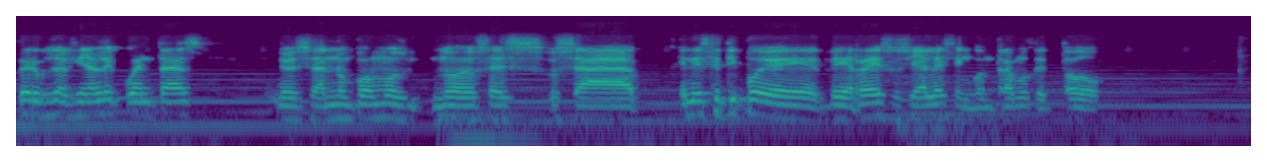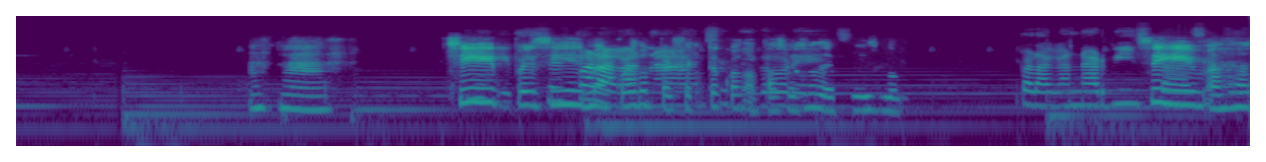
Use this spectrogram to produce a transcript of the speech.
pero pues al final de cuentas, o sea, no podemos, no, o sea, es, o sea, en este tipo de, redes sociales encontramos de todo. Sí, pues, pues sí, me acuerdo perfecto cuando pasó eso de Facebook. Para ganar vistas. Sí, ajá.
